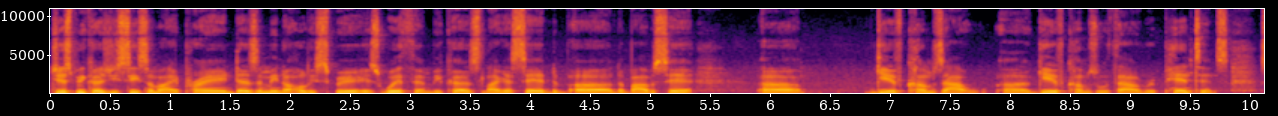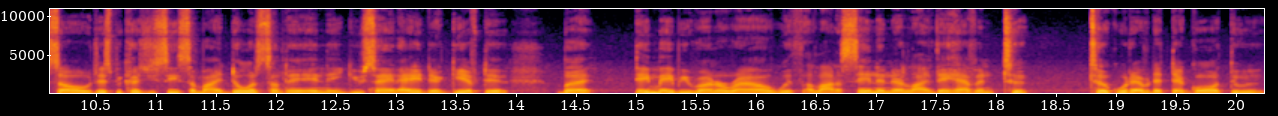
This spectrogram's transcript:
Just because you see somebody praying doesn't mean the Holy Spirit is with them. Because, like I said, uh, the Bible said, uh, give comes out uh, give comes without repentance so just because you see somebody doing something and you saying hey they're gifted but they may be running around with a lot of sin in their life. They haven't took took whatever that they're going through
